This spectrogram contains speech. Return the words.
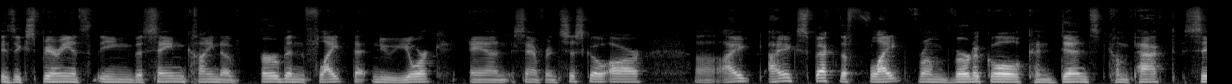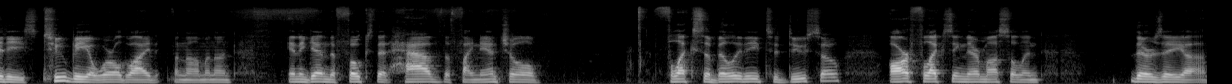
is experiencing the same kind of urban flight that New York and San Francisco are. Uh, I, I expect the flight from vertical, condensed, compact cities to be a worldwide phenomenon. And again, the folks that have the financial flexibility to do so are flexing their muscle. And there's a uh,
